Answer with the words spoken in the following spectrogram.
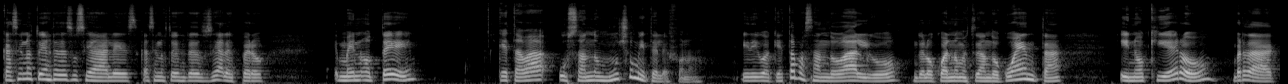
casi no estoy en redes sociales, casi no estoy en redes sociales, pero me noté que estaba usando mucho mi teléfono. Y digo, aquí está pasando algo de lo cual no me estoy dando cuenta y no quiero, ¿verdad?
